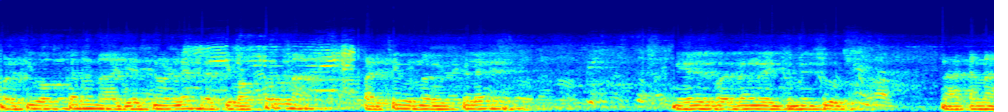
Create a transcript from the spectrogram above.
ప్రతి ఒక్కరూ నా చేసిన వాళ్ళే ప్రతి ఒక్కరూ నా పరిచయం ఉన్న వ్యక్తులే. నియోజకవర్గంలో ఇంచుమించు నాకన్నా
